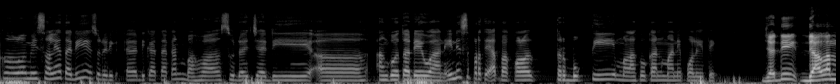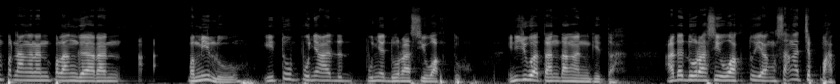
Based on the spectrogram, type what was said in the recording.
Kalau misalnya tadi sudah di, eh, dikatakan bahwa sudah jadi uh, anggota dewan, ini seperti apa kalau terbukti melakukan money politik? Jadi dalam penanganan pelanggaran pemilu itu punya punya durasi waktu. Ini juga tantangan kita. Ada durasi waktu yang sangat cepat,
